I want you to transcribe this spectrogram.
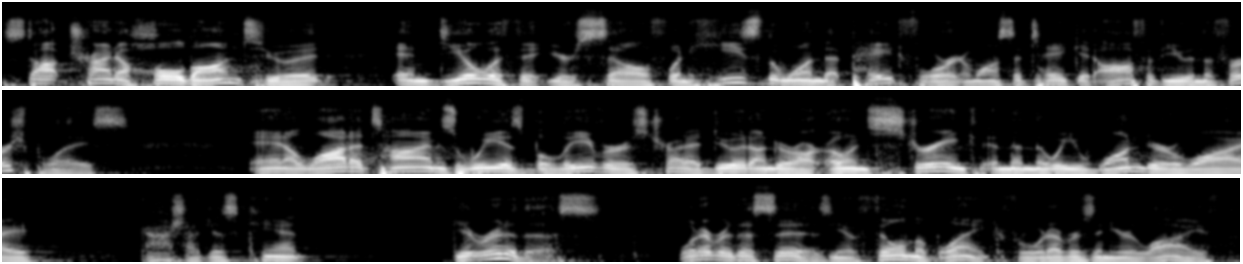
Stop trying to hold on to it and deal with it yourself when He's the one that paid for it and wants to take it off of you in the first place. And a lot of times we as believers try to do it under our own strength, and then we wonder why, gosh, I just can't get rid of this. Whatever this is, you know, fill in the blank for whatever's in your life.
